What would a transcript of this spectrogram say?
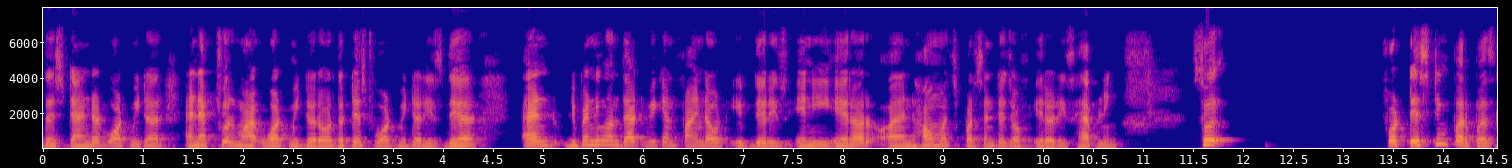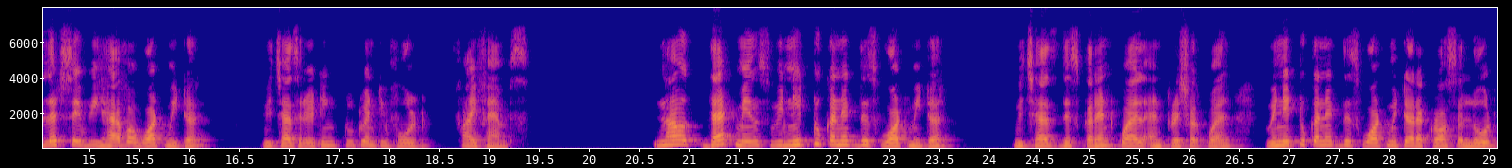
the standard wattmeter and actual wattmeter or the test wattmeter is there. And depending on that we can find out if there is any error and how much percentage of error is happening. So for testing purpose let's say we have a wattmeter which has rating 220 volt 5 amps. Now that means we need to connect this wattmeter which has this current coil and pressure coil we need to connect this wattmeter across a load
